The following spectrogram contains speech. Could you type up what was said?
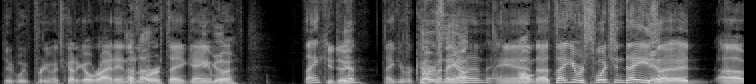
dude, we've pretty much got to go right into the birthday game. But thank you, dude. Yep. Thank you for coming Thursday, in, and uh, thank you for switching days. Yeah. Uh, uh,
